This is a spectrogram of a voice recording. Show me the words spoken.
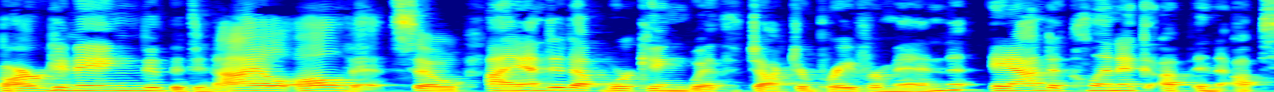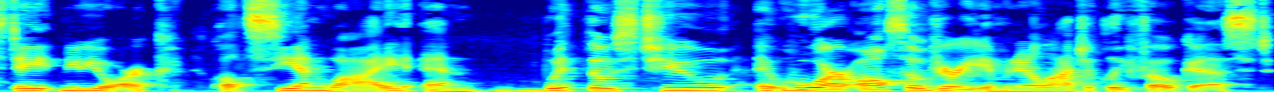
bargaining the denial all of it. So i ended up working with dr braverman and a clinic up in upstate new york called CNY, and with those two, who are also very immunologically focused.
